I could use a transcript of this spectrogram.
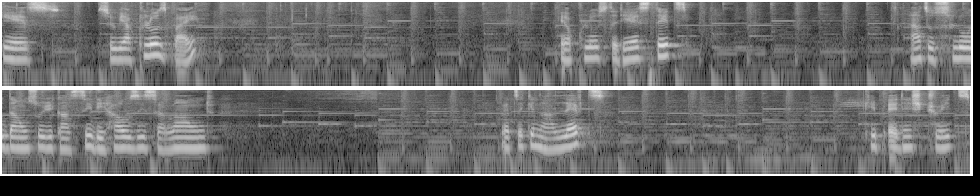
yes so we are close by. You're close to the estate. I have to slow down so you can see the houses around. We're taking our left. Keep heading straight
